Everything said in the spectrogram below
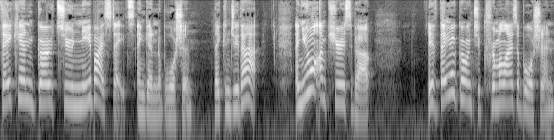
they can go to nearby states and get an abortion. They can do that. And you know what I'm curious about? If they are going to criminalize abortion,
